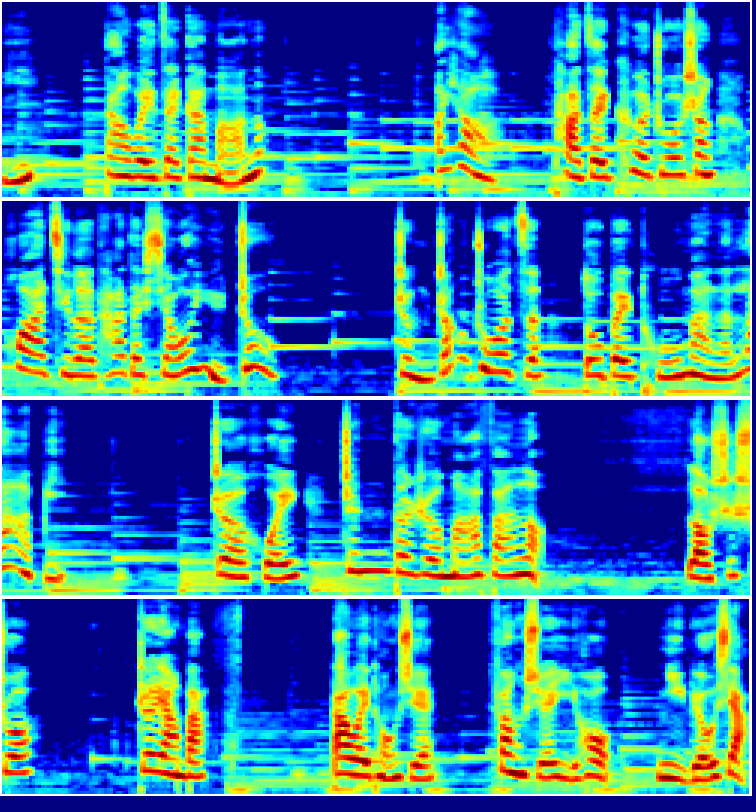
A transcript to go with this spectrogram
咦，大卫在干嘛呢？”哎呀，他在课桌上画起了他的小宇宙，整张桌子都被涂满了蜡笔。这回真的惹麻烦了。老师说：“这样吧，大卫同学，放学以后你留下。”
